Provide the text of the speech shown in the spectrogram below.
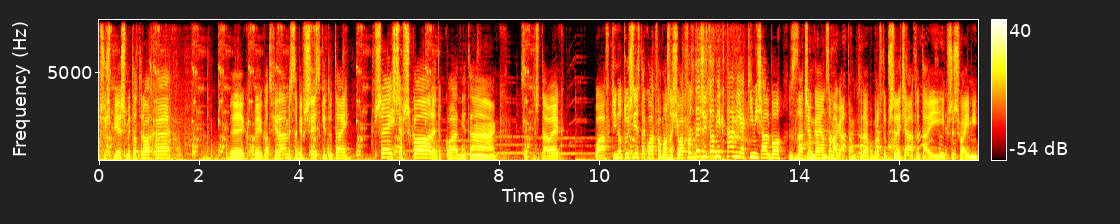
Przyspieszmy to trochę. Pyk, pyk, otwieramy sobie wszystkie tutaj przejścia w szkole, dokładnie tak. Cyk, kryształek. Ławki, no tu już nie jest tak łatwo, można się łatwo zderzyć z obiektami jakimiś albo z naciągającą agatą, która po prostu przyleciała tutaj i przyszła i mi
